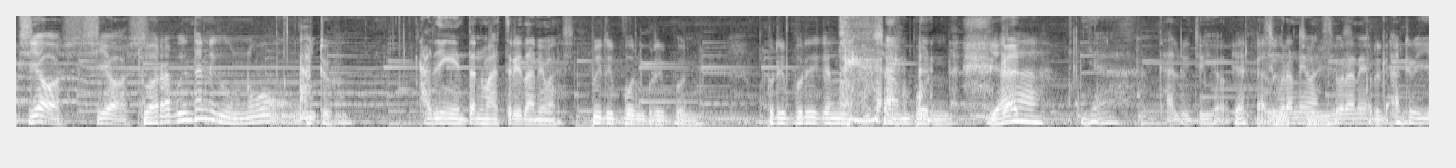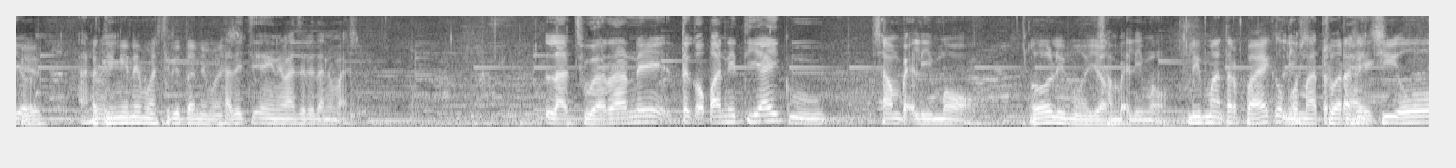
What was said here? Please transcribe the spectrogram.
Sios, sios. Juara pinten niku? No, Aduh. Hati nginten Mas ceritanya Mas. Pripun pripun. Pripun kena sampun. ya. Ya, gak lucu yo. Ya gak Surane Mas, lucu, surane. Aduh yo. Anu, Tadi ngene Mas ceritanya Mas. Hati ini Mas ceritanya Mas. Lah juarane teko panitia iku sampai limo, Oh lima ya. sampai limo. lima terbaik apa lima juara terbaik. siji oh.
